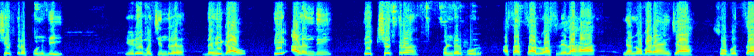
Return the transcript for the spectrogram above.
क्षेत्र पुंदी येडे मच्छिंद्र दहेगाव ते आळंदी ते क्षेत्र पंढरपूर असा चालू असलेला हा ज्ञानोबारायांच्या सोबतचा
